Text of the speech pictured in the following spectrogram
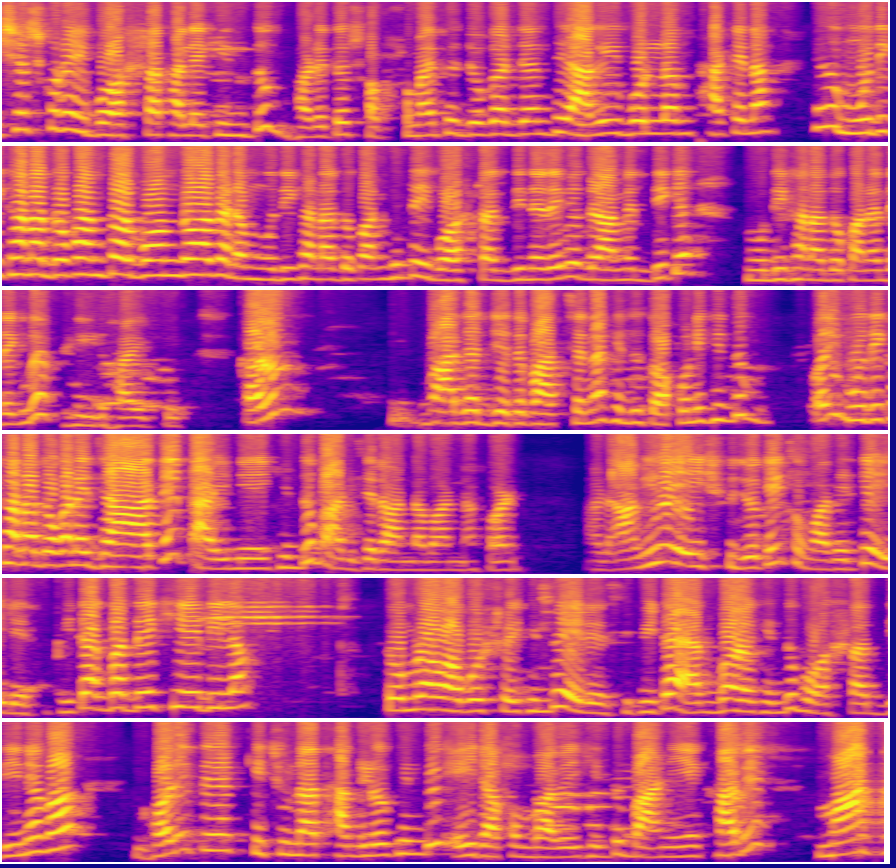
বিশেষ করে এই বর্ষাকালে কিন্তু ঘরে তো সবসময় তো জোগাড় জানতে আগেই বললাম থাকে না, কিন্তু মুদিখানা দোকান তো আর বন্ধ হবে না, মুদিখানা দোকান কিন্তু এই বর্ষার দিনে দেখবে গ্রামের দিকে মুদিখানা দোকানে দেখবে ভিড় হয় খুব। কারণ বাজার যেতে পারছে না, কিন্তু তখনই কিন্তু ওই মুদিখানা দোকানে যা আছে তাই নিয়ে কিন্তু বাড়িতে রান্না বান্না করে। আর আমিও এই সুযোগে তোমাদেরকে এই রেসিপিটা একবার দেখিয়ে দিলাম। তোমরাও অবশ্যই কিন্তু এই রেসিপিটা একবারও কিন্তু বর্ষার দিনে বা ঘরেতে কিছু না থাকলেও কিন্তু এইরকম ভাবে কিন্তু বানিয়ে খাবে। মাছ,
